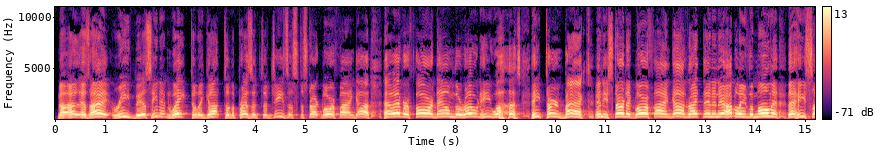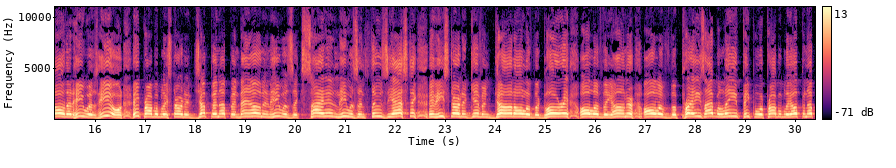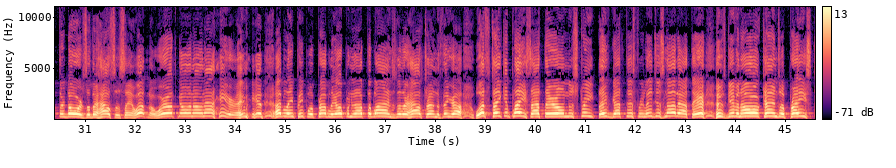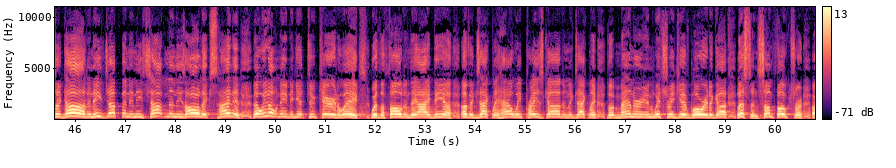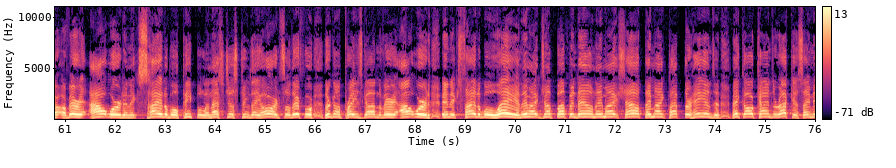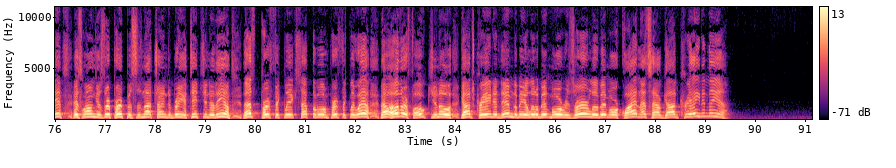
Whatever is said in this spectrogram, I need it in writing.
Now, as I read this, he didn't wait till he got to the presence of Jesus to start glorifying God. However far down the road he was, he turned back and he started glorifying God right then and there. I believe the moment that he saw that he was healed, he probably started jumping up and down and he was excited and he was enthusiastic and he started giving God all of the glory, all of the honor, all of the praise. I believe people were probably open up their doors of their houses saying, What in the world's going on out here? Amen. I believe people are probably opening up the blinds to their house trying to figure out what's taking place out there on the street. They've got this religious nut out there who's giving all kinds of praise to God and he's jumping and he's shouting and he's all excited. Now, we don't need to get too carried away with the thought and the idea of exactly how we praise God and exactly the manner in which we give glory to God. Listen, some folks are, are, are, very outward and excitable people, and that's just who they are. And so, therefore, they're going to praise God in a very outward and excitable way. And they might jump up and down, they might shout, they might clap their hands and make all kinds of ruckus. Amen. As long as their purpose is not trying to bring attention to them, that's perfectly acceptable and perfectly well. Now, other folks, you know, God's created them to be a little bit more reserved, a little bit more quiet, and that's how God created them.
